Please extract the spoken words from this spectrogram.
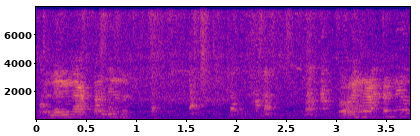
তাহলে এখানে একটা দিন এখানে একটা নেও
